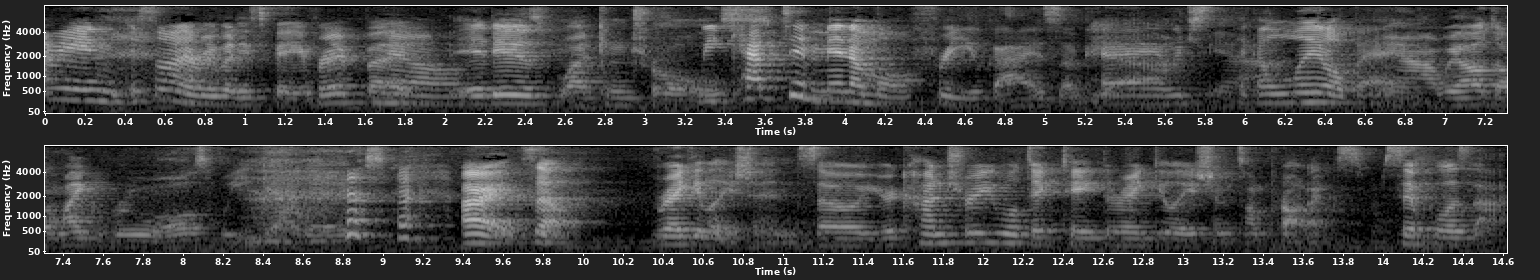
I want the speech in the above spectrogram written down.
I mean, it's not everybody's favorite, but No. it is what controls. We kept it minimal for you guys, okay? Yeah, we just yeah. like a little bit. Yeah, we all don't like rules. We get it. all right, so regulation. So your country will dictate the regulations on products. Simple as that.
